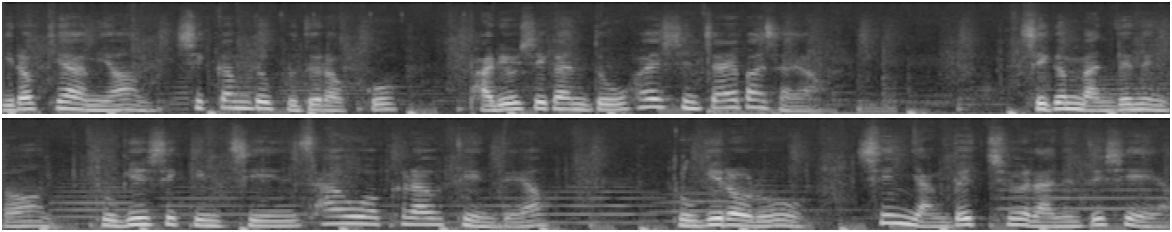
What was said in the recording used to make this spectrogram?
이렇게 하면 식감도 부드럽고 발효 시간도 훨씬 짧아져요. 지금 만드는 건 독일식 김치인 사우어 크라우트인데요. 독일어로 신양배추라는 뜻이에요.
